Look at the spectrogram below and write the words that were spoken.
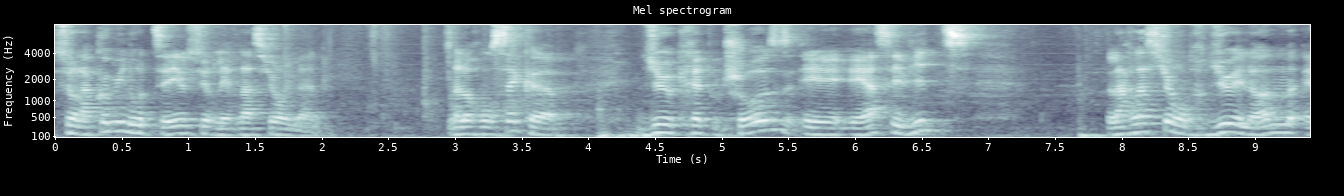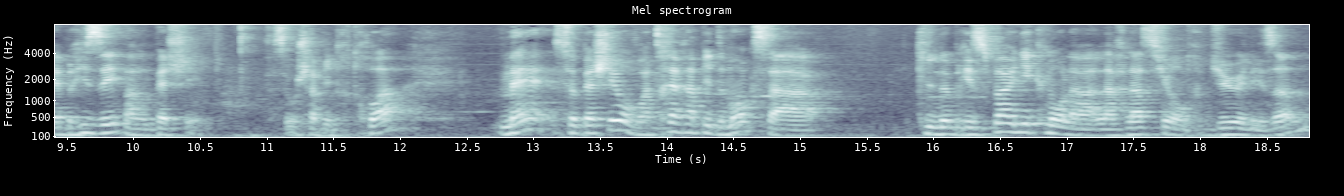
sur la communauté sur les relations humaines? Alors on sait que Dieu crée toute chose et, assez vite, la relation entre Dieu et l'homme est brisée par le péché. C'est au chapitre 3. Mais ce péché, on voit très rapidement que ça qu'il ne brise pas uniquement la, la, relation entre Dieu et les hommes,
